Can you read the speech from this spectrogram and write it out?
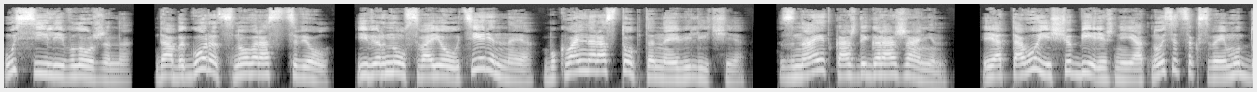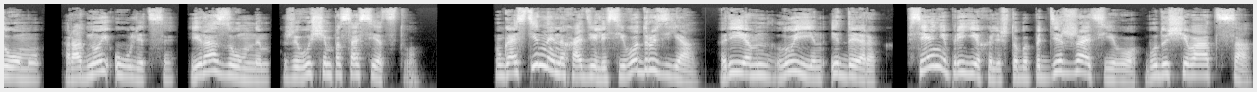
усилий вложено, дабы город снова расцвел и вернул свое утерянное, буквально растоптанное величие. Знает каждый горожанин и оттого еще бережнее относится к своему дому, родной улице и разумным, живущим по соседству. В гостиной находились его друзья Ревн, Луин и Дерек. Все они приехали, чтобы поддержать его, будущего отца.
